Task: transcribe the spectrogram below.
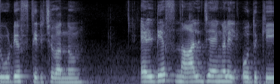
യു ഡി എഫ് തിരിച്ചുവന്നു. എൽ ഡി എഫ് നാല് ജയങ്ങളിൽ ഒതുക്കി.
